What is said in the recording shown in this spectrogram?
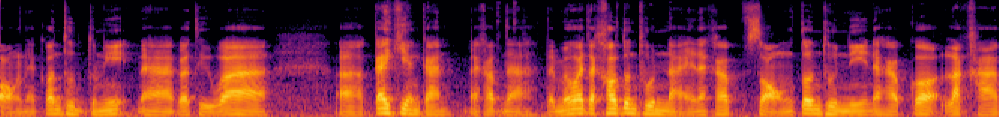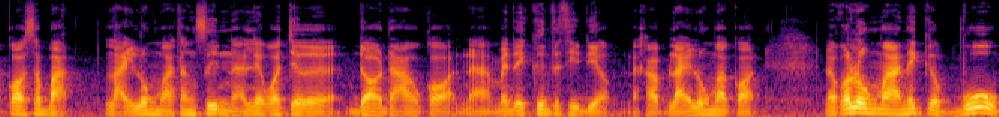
2เนี่ยต้นทุนตรงนี้นะก็ถือว่าใกล้เคียงกันนะครับนะแต่ไม่ว่าจะเข้าต้นทุนไหนนะครับสองต้นทุนนี้นะครับก็ราคาก็สะบัดไหลลงมาทั้งสิ้นนะเรียกว่าเจอดอดาวก่อนนะไม่ได้ขึ้นแต่ทีเดียวนะครับไหลลงมาก่อน แล้วก็ลงมาในเกือบวูบ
